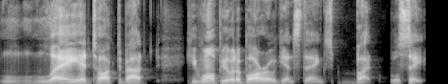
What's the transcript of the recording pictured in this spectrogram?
Lay had talked about he won't be able to borrow against things, but we'll see.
